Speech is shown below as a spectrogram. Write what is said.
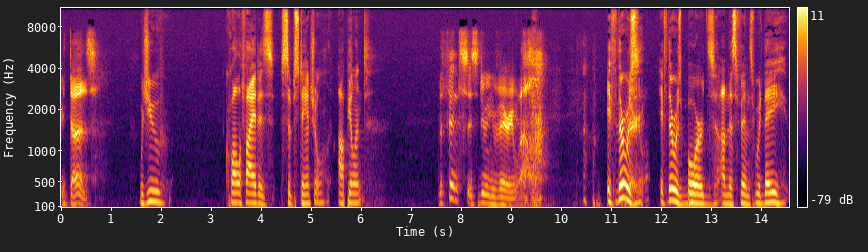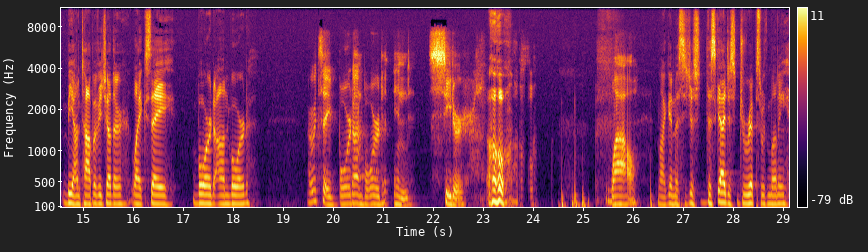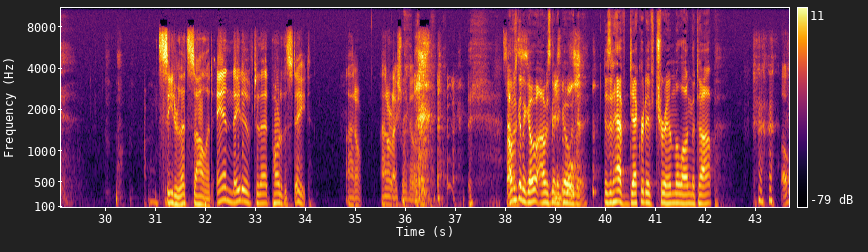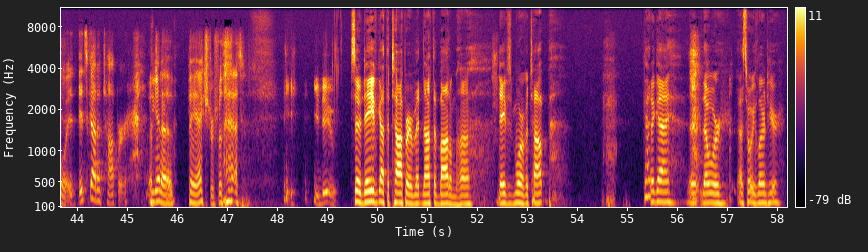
It does. Would you qualify it as substantial, opulent? The fence is doing very well. If there was well. if there was boards on this fence, would they be on top of each other, like say board on board? I would say board on board and cedar. Oh Wow. my goodness! He just this guy just drips with money. Cedar, that's solid and native to that part of the state. I don't I don't actually know that. I was gonna go. I was gonna go with it. Does it have decorative trim along the top? Oh, it, it's got a topper. You gotta pay extra for that. you do. So Dave got the topper, but not the bottom, huh? Dave's more of a top kind of guy. That, that we're that's what we've learned here.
